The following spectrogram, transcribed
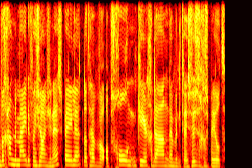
we gaan de meiden van Jean Genet spelen. Dat hebben we op school een keer gedaan. Dan hebben we die twee zussen gespeeld.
